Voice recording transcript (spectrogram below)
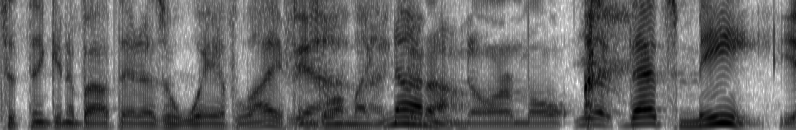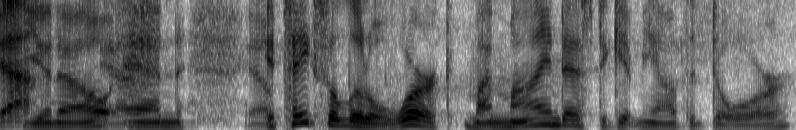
to thinking about that as a way of life and going like, like no, no, normal. yeah, that's me. Yeah, you know, yeah, and yep. it takes a little work. My mind has to get me out the door,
